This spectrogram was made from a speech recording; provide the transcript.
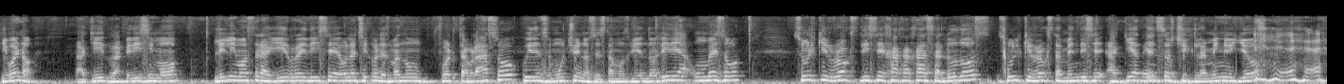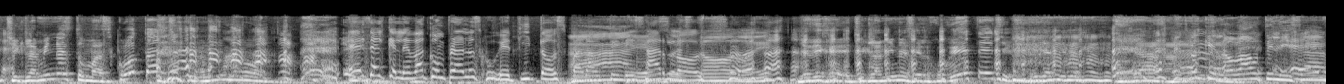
Y bueno, aquí rapidísimo. Lili Monster Aguirre dice, hola chicos, les mando un fuerte abrazo, cuídense mucho y nos estamos viendo. Lidia, un beso. Sulky Rocks dice, jajaja, saludos. Sulky Rocks también dice, aquí atentos Chiclamino y yo. Chiclamino es tu mascota. Chiclamino. Es el que le va a comprar los juguetitos para Ah, eso es utilizarlos. todo, ¿eh? Yo dije, Chiclamino es el juguete, Chiclamino ya tiene. Es con quien lo va a utilizar.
